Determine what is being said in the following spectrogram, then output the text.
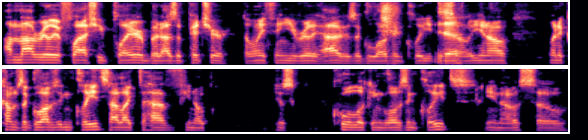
I'm not really a flashy player, but as a pitcher, the only thing you really have is a glove and cleats. Yeah. So you know, when it comes to gloves and cleats, I like to have you know just cool looking gloves and cleats. You know, so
